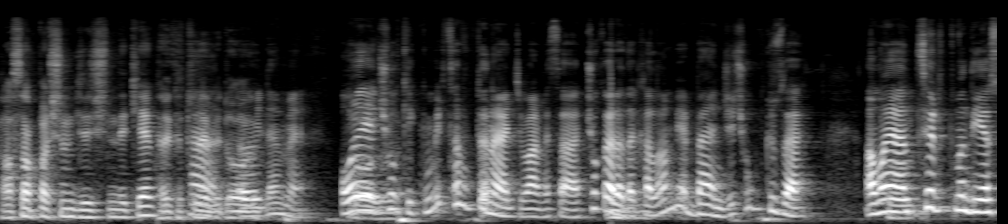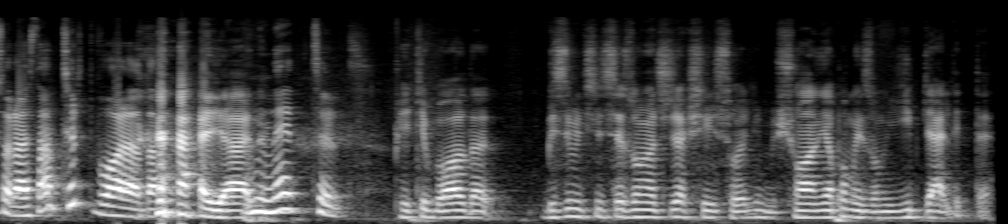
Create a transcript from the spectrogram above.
Hasan Paşa'nın girişindeki ev karikatür Ha, evi doğru. Öyle mi? Oraya Doğru. çok yakın bir tavuk dönerci var mesela. Çok arada kalan bir yer. Bence çok güzel. Ama yani tırt mı diye sorarsan tırt bu arada. yani. Net tırt. Peki bu arada bizim için sezon açacak şeyi söyleyeyim mi? Şu an yapamayız onu yiyip geldik de.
